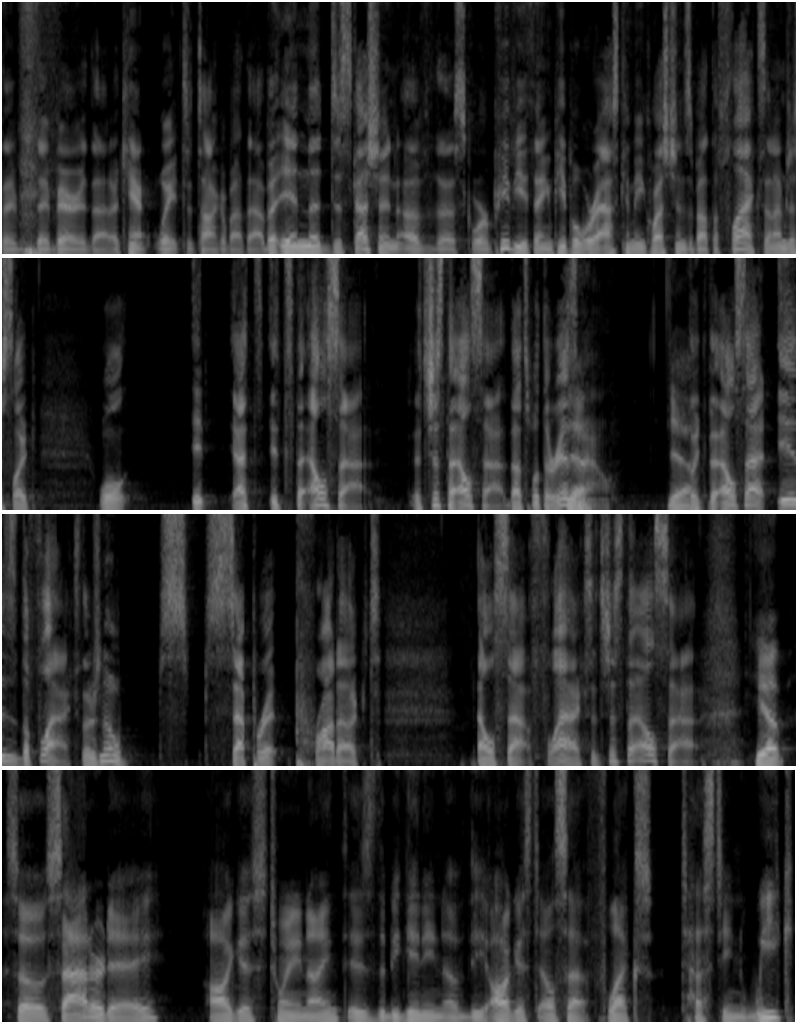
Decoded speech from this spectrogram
They they buried that. I can't wait to talk about that. But in the discussion of the score preview thing, people were asking me questions about the flex, and I'm just like, well, it that's, it's the LSAT. It's just the LSAT. That's what there is Yeah. now. Yeah. Like the LSAT is the flex. There's no s- separate product LSAT flex. It's just the LSAT. Yep. So Saturday, August 29th, is the beginning of the August LSAT Flex testing week.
